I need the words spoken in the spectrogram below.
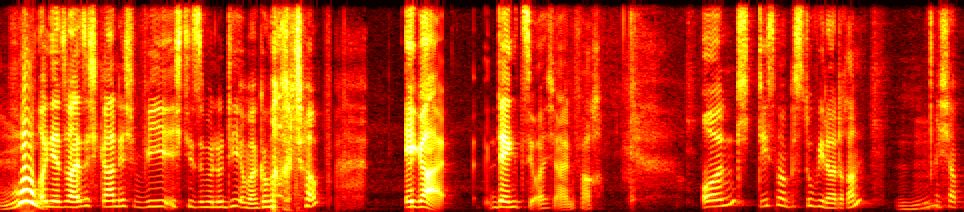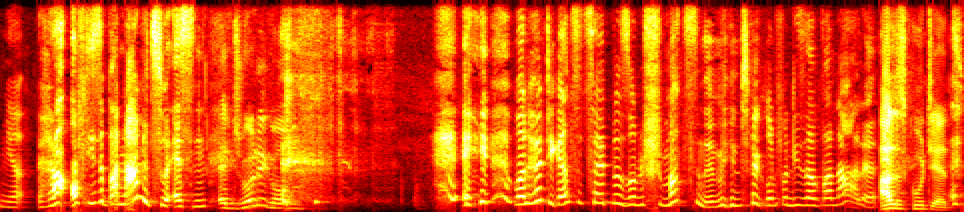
Uh. Und jetzt weiß ich gar nicht, wie ich diese Melodie immer gemacht habe. Egal, denkt sie euch einfach. Und diesmal bist du wieder dran. Mhm. Ich habe mir. Hör auf, diese Banane zu essen! Entschuldigung. Ey, man hört die ganze Zeit nur so ein Schmatzen im Hintergrund von dieser Banane. Alles gut jetzt.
